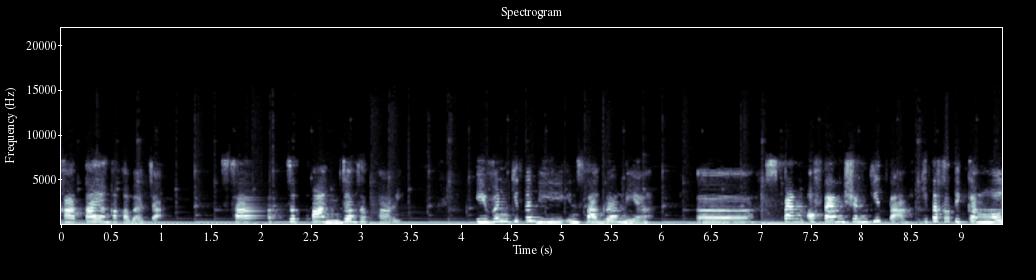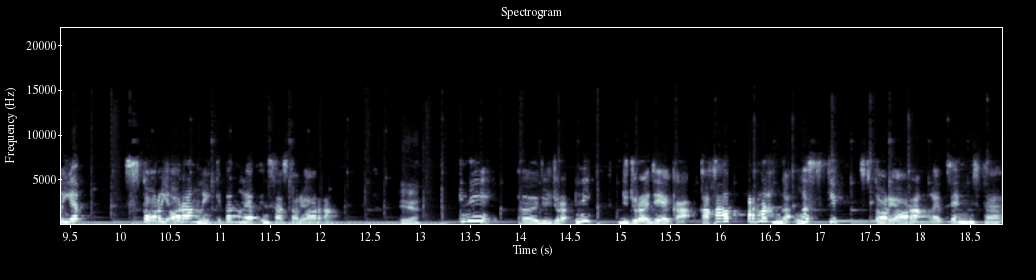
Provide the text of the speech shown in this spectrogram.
kata yang kakak baca saat sepanjang satu hari even kita di Instagram nih ya uh, span of tension kita kita ketika ngelihat story orang nih kita ngelihat insta story orang. Yeah. ini uh, jujur ini jujur aja ya kak. Kakak pernah nggak nge-skip story orang? Let's say misalnya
